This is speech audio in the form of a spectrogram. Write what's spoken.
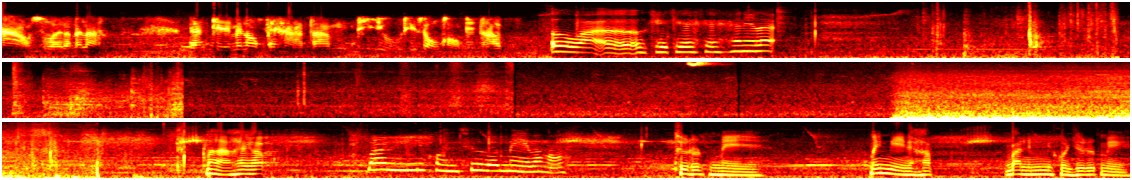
อ้าวสวยแล้วไหมล่ะ งั้นเจ๊ไม่ลองไปหาตามที่อยู่ที่ส่งของดิครับ เออว่ะเออเออโอเคโอเคโอเคแค่นี้แหละ มาหาใครครับ บ้านนี้มีคนชื่อรถเมย์ป่ะคะชื่อรถเมย์ ไม่มีนะครับ บ้านนี้ไม่มีคนชื่อรถเมย์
